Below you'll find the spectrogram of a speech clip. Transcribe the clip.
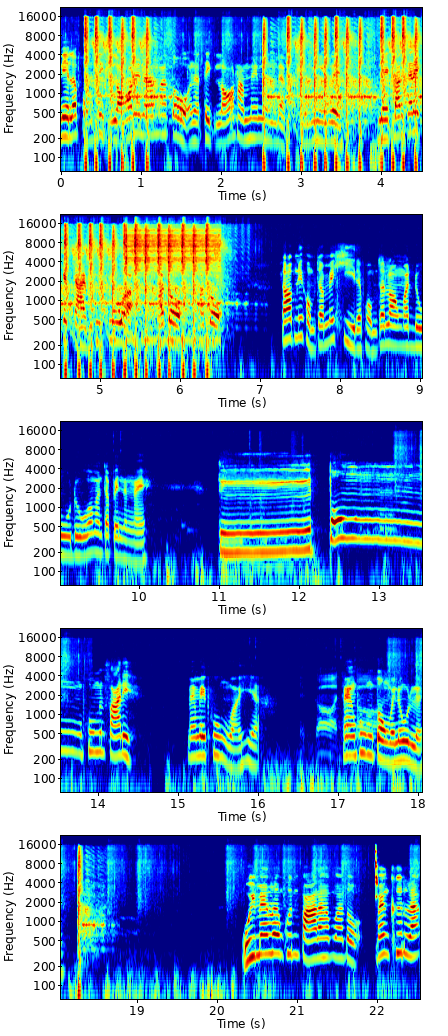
นี่แล้วผมติดล้อด้วยนะ มาโตะเนี่ยติดล้อทำให้มันแบบไอ้นี่เว้ยเนตันก็ได้กระจายไปทั่วๆมาโตะมาโตะ รอบนี้ผมจะไม่ขี่แต่ผมจะลองมาดูดูว่ามันจะเป็นยังไงตืดปุ้งพุ่งขึ้นฟ้าดิแม่งไม่พุ่งไหวะไอ้เฮียเดี๋ยวก็แม่งพุ่งตรงไปนู่นเลย อุ้ยแม่งเริ่มขึ้นฟ้าแล้วครับมาโตะแม่งขึ้นแล้ว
